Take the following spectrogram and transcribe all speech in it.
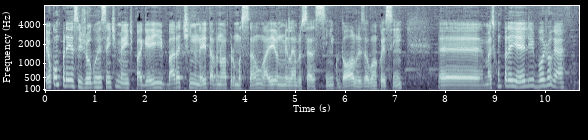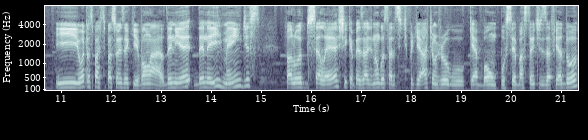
Eu comprei esse jogo recentemente, paguei baratinho nele, tava numa promoção, aí eu não me lembro se era 5 dólares, alguma coisa assim. É, mas comprei ele e vou jogar. E outras participações aqui, vão lá. O Denier, Deneir Mendes falou do Celeste, que apesar de não gostar desse tipo de arte, é um jogo que é bom por ser bastante desafiador.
